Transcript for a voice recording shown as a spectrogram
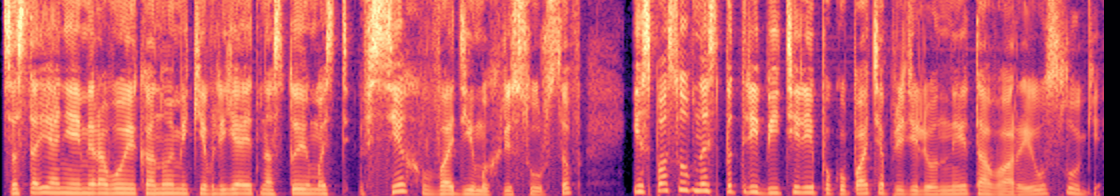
Состояние мировой экономики влияет на стоимость всех вводимых ресурсов и способность потребителей покупать определенные товары и услуги.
